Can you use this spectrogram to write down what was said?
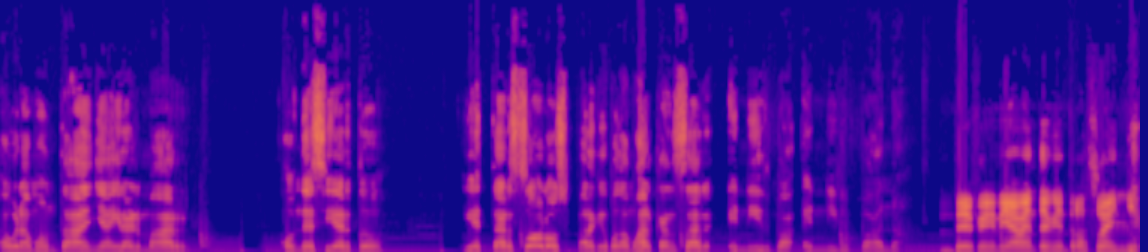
a una montaña, ir al mar, a un desierto y estar solos para que podamos alcanzar el, nirva- el nirvana. Definitivamente mientras sueño.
